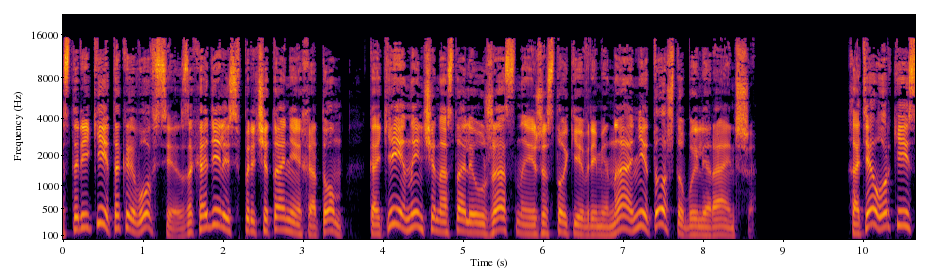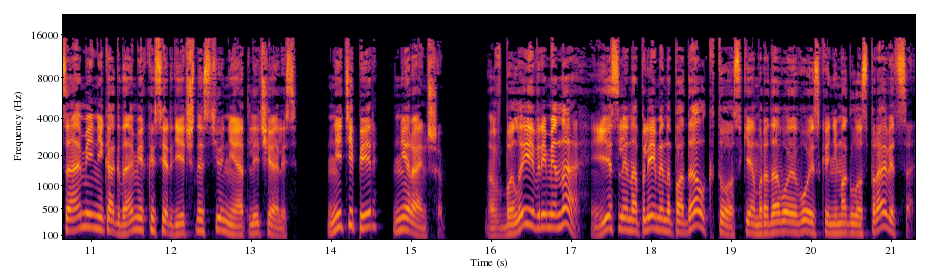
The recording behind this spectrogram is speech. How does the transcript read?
старики так и вовсе заходились в причитаниях о том, какие нынче настали ужасные и жестокие времена, не то, что были раньше. Хотя орки и сами никогда мягкосердечностью не отличались. Ни теперь, ни раньше. В былые времена, если на племя нападал кто, с кем родовое войско не могло справиться,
